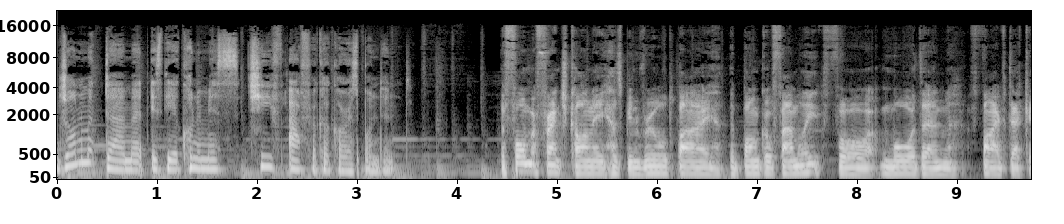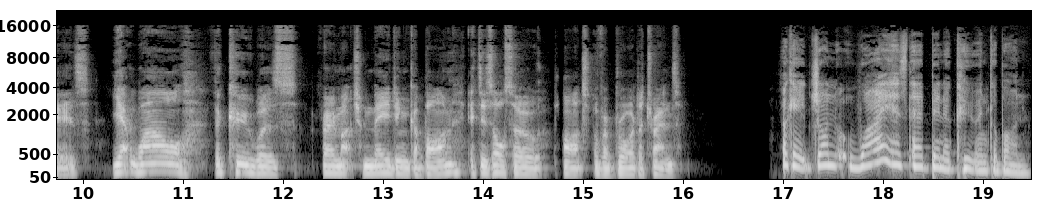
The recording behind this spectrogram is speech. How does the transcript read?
John McDermott is The Economist's chief Africa correspondent. The former French colony has been ruled by the Bongo family for more than five decades. Yet, while the coup was very much made in Gabon, it is also part of a broader trend. Okay, John, why has there been a coup in Gabon?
